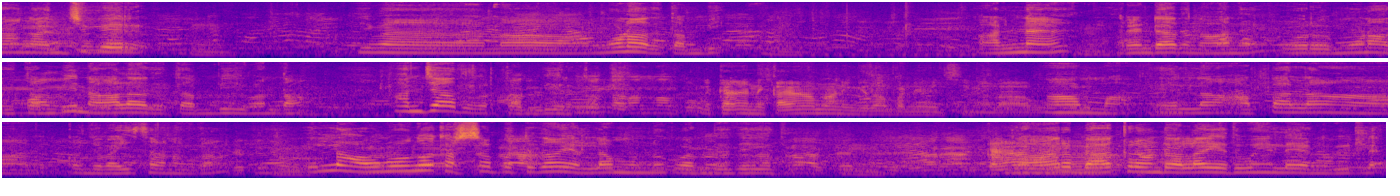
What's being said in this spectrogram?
நாங்கள் அஞ்சு பேர். இவன் நான் மூணாவது தம்பி. அண்ணன் ரெண்டாவது நான் ஒரு மூணாவது தம்பி நாலாவது தம்பி இவன் தான் அஞ்சாவது ஒரு தம்பி இருக்கான் கல்யாணம்லாம் நீங்கள் தான் பண்ணி வச்சிங்களா? ஆமாம் எல்லாம் அப்பாலாம் கொஞ்சம் வயசானவங்க தான். எல்லாம் அவங்கவுங்க கஷ்டப்பட்டு தான் எல்லாம் முன்னுக்கு வந்தது இது. யாரும் பேக்ரவுண்ட் எல்லாம் எதுவும் இல்லை எங்கள் வீட்டில்.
